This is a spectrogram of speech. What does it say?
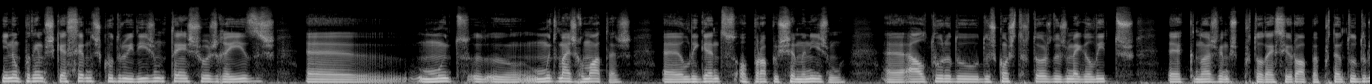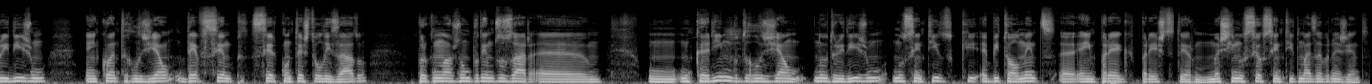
e não podemos esquecer-nos que o druidismo tem as suas raízes uh, muito, uh, muito mais remotas, uh, ligando-se ao próprio xamanismo, à altura do, dos construtores dos megalitos que nós vemos por toda essa Europa. Portanto, o druidismo, enquanto religião, deve sempre ser contextualizado porque nós não podemos usar uh, um, um, carimbo de religião no druidismo no sentido que habitualmente uh, é empregue para este termo, mas sim no seu sentido mais abrangente.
